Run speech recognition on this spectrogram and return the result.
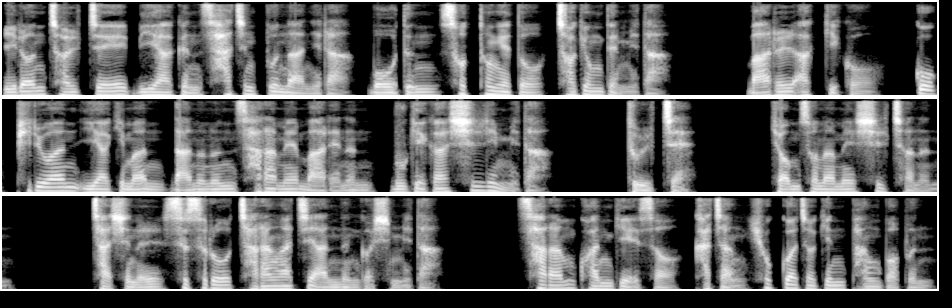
이런 절제의 미학은 사진뿐 아니라 모든 소통에도 적용됩니다. 말을 아끼고 꼭 필요한 이야기만 나누는 사람의 말에는 무게가 실립니다. 둘째, 겸손함의 실천은 자신을 스스로 자랑하지 않는 것입니다. 사람 관계에서 가장 효과적인 방법은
